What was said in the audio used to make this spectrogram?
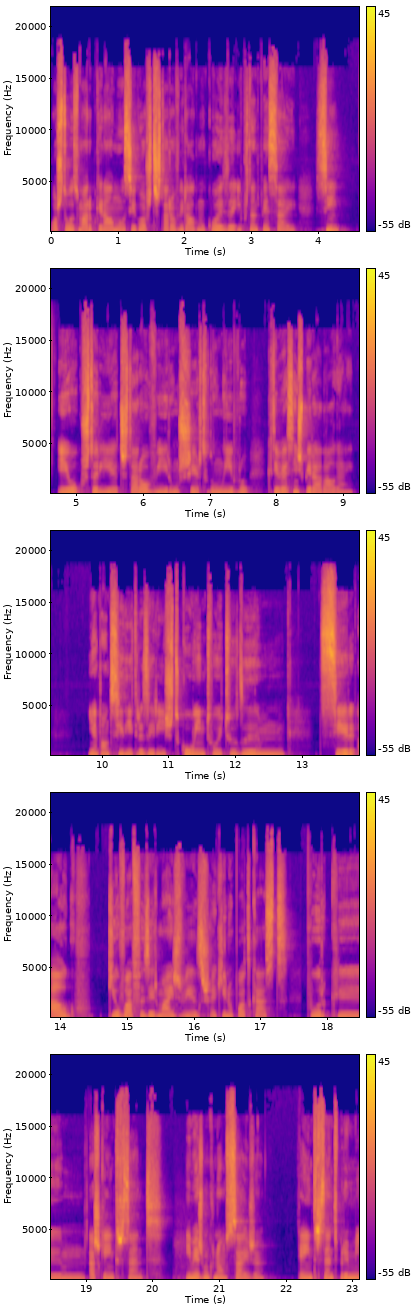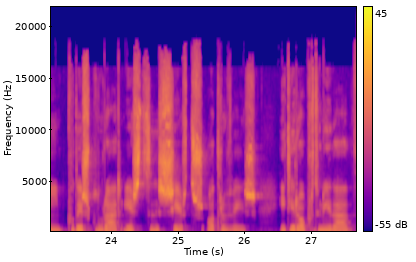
Ou estou a tomar o um pequeno almoço e gosto de estar a ouvir alguma coisa, e portanto pensei: sim, eu gostaria de estar a ouvir um excerto de um livro que tivesse inspirado alguém. E então decidi trazer isto com o intuito de, de ser algo que eu vá fazer mais vezes aqui no podcast, porque hum, acho que é interessante. E mesmo que não seja, é interessante para mim poder explorar estes certos outra vez e ter a oportunidade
